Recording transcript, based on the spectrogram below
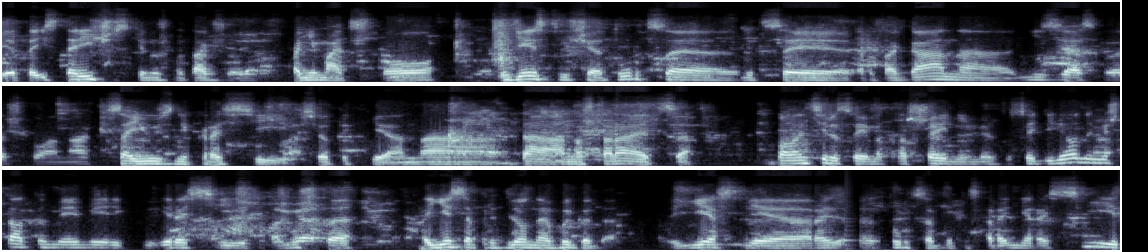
И это исторически нужно также понимать, что действующая Турция в лице Эрдогана, нельзя сказать, что она союзник России. Все-таки она, да, она старается балансировать своим отношением между Соединенными Штатами Америки и Россией, потому что есть определенная выгода. Если Турция будет на стороне России,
